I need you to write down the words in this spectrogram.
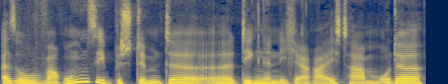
also warum sie bestimmte äh, Dinge nicht erreicht haben oder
